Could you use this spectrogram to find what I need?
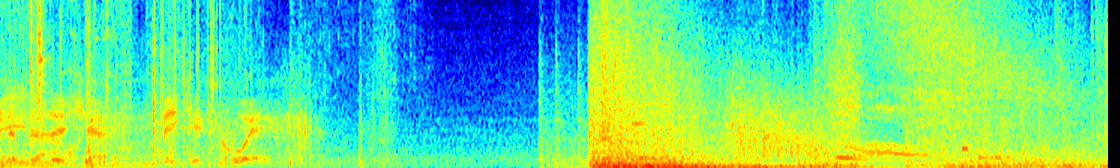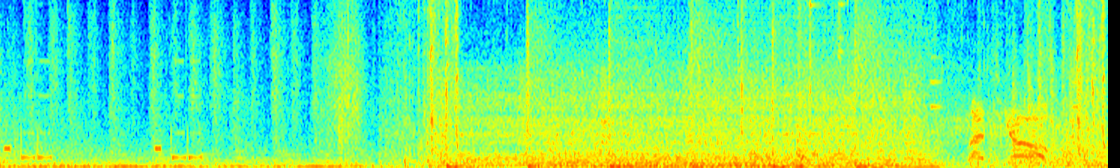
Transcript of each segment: Position. Out. Make it quick. Let's go!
